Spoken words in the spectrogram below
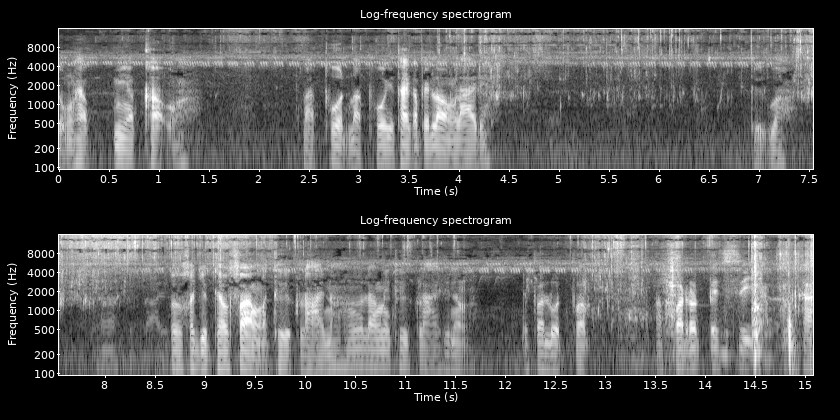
ลงหักเมียเขาหมักโพดหมักโพดอยู่ไทยก็ไปลองลายดิถือว่าห้าสิบลายเออเขาหยุดแถวฝั่งอะถือกลายเนาะเออลังนี่ถือกลายพี่น้องแต่ปลารถพอเอาปลารถไปเสียบนะคะ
